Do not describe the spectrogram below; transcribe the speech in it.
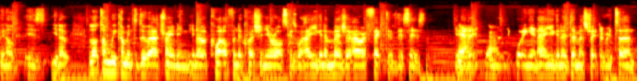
you know, is you know, a lot of time we come in to do our training. You know, quite often the question you're asked is, well, how are you going to measure how effective this is? You know, yeah, that yeah. you're putting in, how are you going to demonstrate the return?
